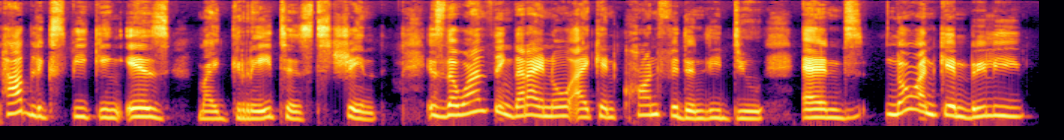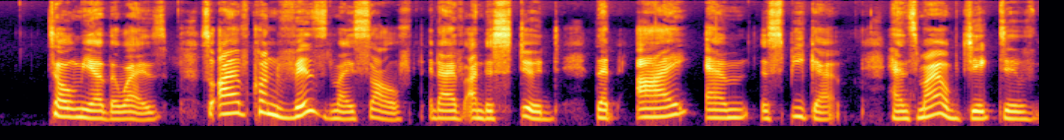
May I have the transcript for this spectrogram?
public speaking is my greatest strength. It's the one thing that I know I can confidently do, and no one can really tell me otherwise. So I have convinced myself and I have understood that I am a speaker. Hence, my objective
